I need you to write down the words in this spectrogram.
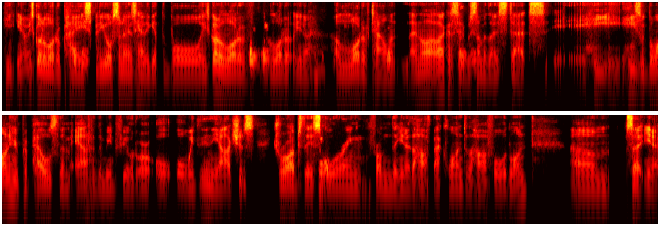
he you know he's got a lot of pace, but he also knows how to get the ball. He's got a lot of a lot of you know a lot of talent, and like I said with some of those stats, he he's the one who propels them out of the midfield or, or, or within the arches, drives their scoring from the you know the half back line to the half forward line. Um, so you know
